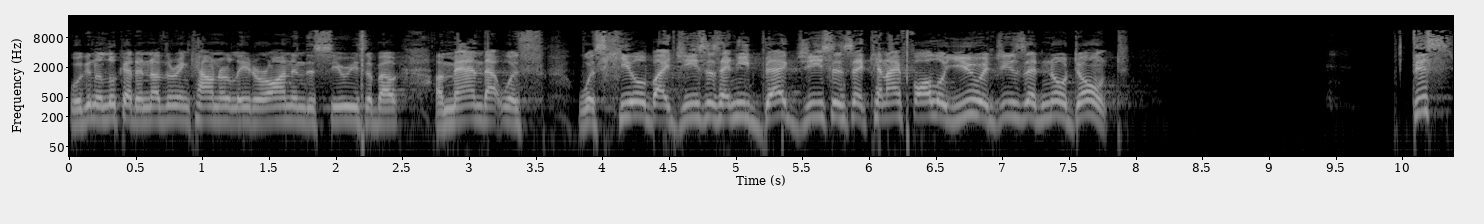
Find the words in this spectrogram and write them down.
We're going to look at another encounter later on in this series about a man that was, was healed by Jesus, and he begged Jesus and said, Can I follow you? And Jesus said, No, don't. This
